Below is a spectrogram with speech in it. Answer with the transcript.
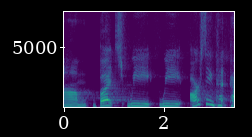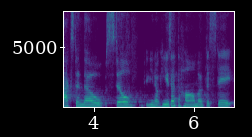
Um, but we we are seeing Paxton though still, you know, he is at the helm of the state,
